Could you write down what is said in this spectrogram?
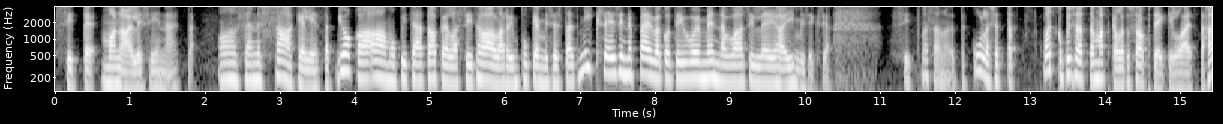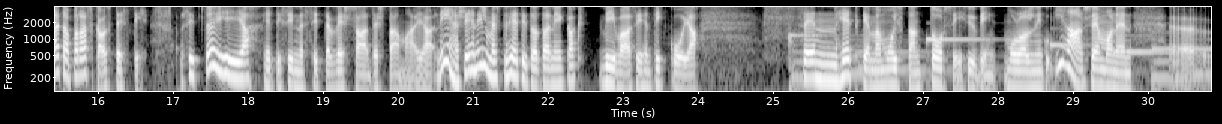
sitten manaili siinä, että on se nyt saakeli, että joka aamu pitää tapella siitä haalarin pukemisesta, että miksei sinne päiväkotiin voi mennä vaan sille ihan ihmiseksi. Sitten mä sanoin, että kuules, että voitko pysäyttää matkalla tuossa apteekilla, että haetaanpa raskaustesti. Sitten töihin ja heti sinne sitten vessaan testaamaan. Ja niinhän siihen ilmestyi heti tota, niin kaksi viivaa siihen tikkuun ja sen hetken mä muistan tosi hyvin. Mulla oli niinku ihan semmoinen,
